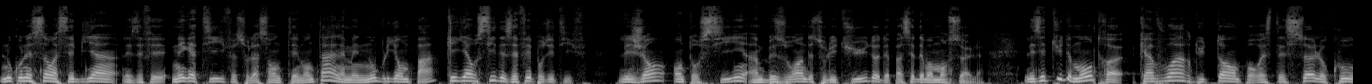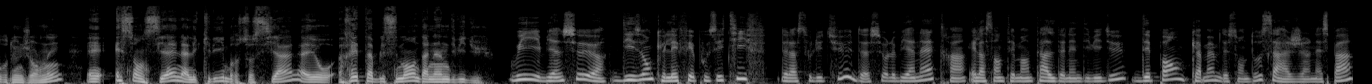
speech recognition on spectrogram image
Nous connaissons assez bien les effets négatifs sur la santé mentale, mais n'oublions pas qu'il y a aussi des effets positifs. Les gens ont aussi un besoin de solitude, de passer des moments seuls. Les études montrent qu'avoir du temps pour rester seul au cours d'une journée est essentiel à l'équilibre social et au rétablissement d'un individu. Oui, bien sûr. Disons que l'effet positif de la solitude sur le bien-être et la santé mentale d'un individu dépend quand même de son dosage, n'est-ce pas?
